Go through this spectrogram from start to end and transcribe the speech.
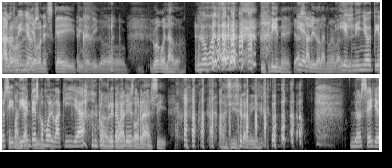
a- los niños. Le llevo en skate y le digo. Luego helado. Luego, Y cine, que Y ha el- salido la nueva. y el niño, tío, sin dientes como el 15. vaquilla, completamente desde gorra así. Así será mi hijo. No sé, yo...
